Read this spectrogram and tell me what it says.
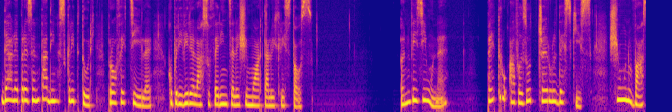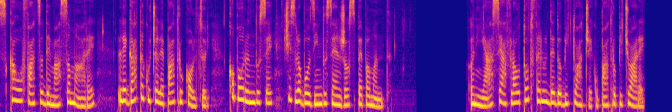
de a le prezenta din scripturi profețiile cu privire la suferințele și moartea lui Hristos. În viziune, Petru a văzut cerul deschis și un vas ca o față de masă mare, legată cu cele patru colțuri, coborându-se și slobozindu-se în jos pe pământ. În ea se aflau tot felul de dobitoace cu patru picioare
